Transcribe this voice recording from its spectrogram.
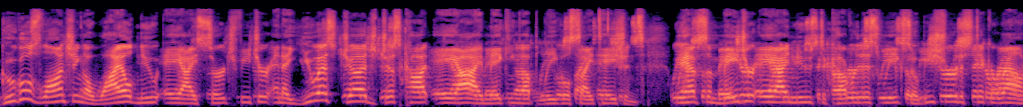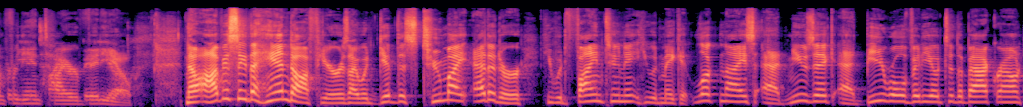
Google's launching a wild new AI search feature, and a US judge just caught AI making up legal citations. We have some major AI news to cover this week, so be sure to stick around for the entire video. Now, obviously, the handoff here is I would give this to my editor. He would fine tune it, he would make it look nice, add music, add B roll video to the background,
